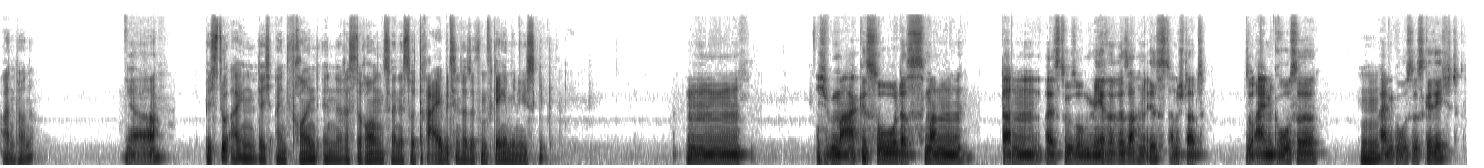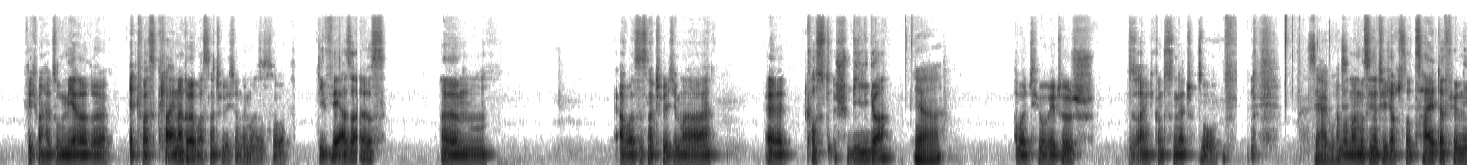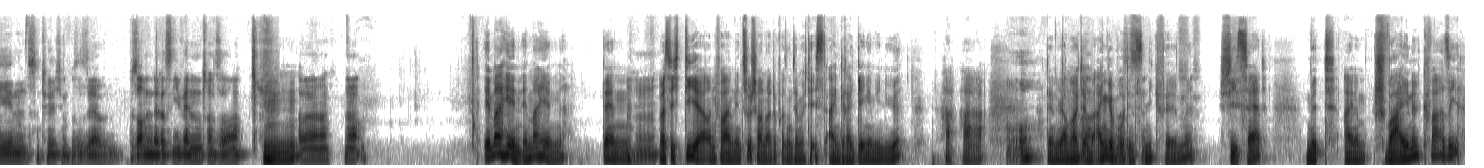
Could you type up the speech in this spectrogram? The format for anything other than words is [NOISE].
Anton, Ja. bist du eigentlich ein Freund in Restaurants, wenn es so drei beziehungsweise fünf Gänge-Menüs gibt? Mm, Ich mag es so, dass man dann, als du so mehrere Sachen isst, anstatt so ein große, Mhm. ein großes Gericht, kriegt man halt so mehrere etwas kleinere, was natürlich dann immer so diverser ist. Ähm, aber es ist natürlich immer äh, kostspieliger, Ja. aber theoretisch ist es eigentlich ganz nett so. Sehr gut. Aber man muss sich natürlich auch so Zeit dafür nehmen. Das ist natürlich immer so ein sehr besonderes Event und so. Mhm. Aber ja. Immerhin, immerhin. Denn Mhm. was ich dir und vor allem den Zuschauern heute präsentieren möchte, ist ein Drei-Gänge-Menü. Haha. Oh. Denn wir haben heute im Ah, Angebot den? Sneak-Film She Said mit einem Schweine quasi.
